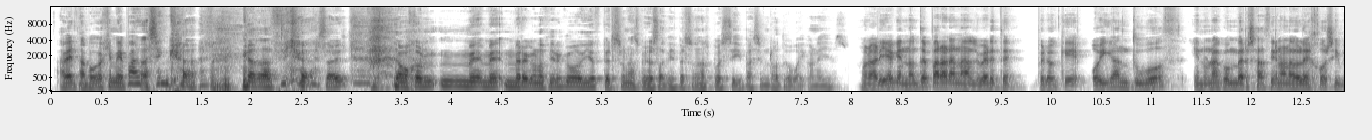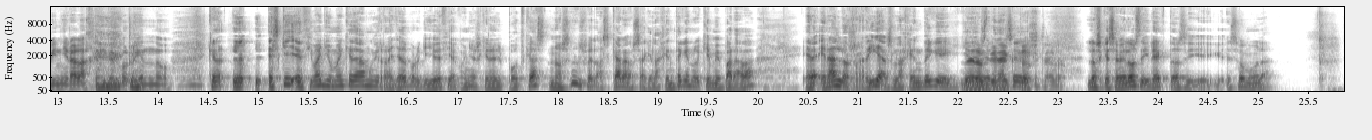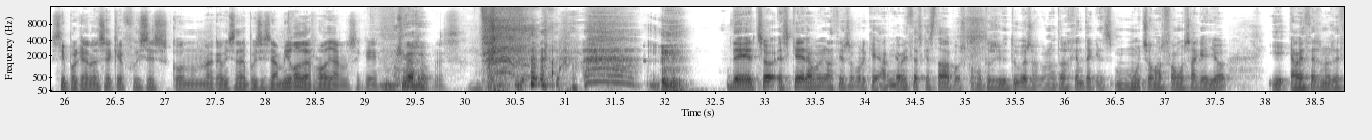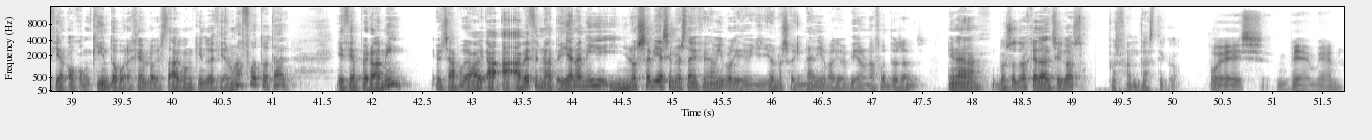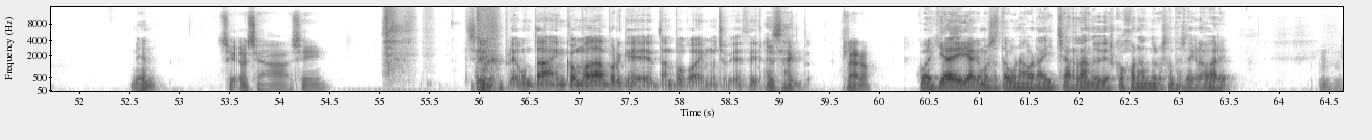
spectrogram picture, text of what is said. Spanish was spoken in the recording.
A ver, tampoco es que me parasen cada, cada, cada ¿sabes? A lo mejor me, me- me reconocieron como 10 personas, pero esas 10 personas, pues sí, pasé un rato guay con ellos. Molaría que no te pararan al verte, pero que oigan tu voz en una conversación a lo lejos y viniera la gente corriendo. Que no- le- es que encima yo me quedaba muy rayado porque yo decía, coño, es que en el podcast no se nos ve las caras. O sea, que la gente que, no- que me paraba era- eran los rías, la gente que, que De los verdad se- directos, claro. los que se ven los directos y eso mola. Sí, porque a no ser que fuises con una camisa de pues amigo de Royal, no sé qué. Claro. Pues, De hecho, es que era muy gracioso porque había veces que estaba pues con otros youtubers o con otra gente que es mucho más famosa que yo y a veces nos decían, o con Quinto, por ejemplo, que estaba con Quinto, decían, una foto tal. Y decía, pero a mí. O sea, porque a, a- a veces me la pedían a mí y no sabía si me lo estaban diciendo a mí porque digo, yo no soy nadie para que me pidieran una foto, ¿sabes? Y nada, ¿vosotros qué tal, chicos? Pues fantástico. pues bien, bien. ¿Bien? Sí, o sea, sí. Sí, pregunta incómoda porque tampoco hay mucho que decir. Exacto. Claro. Cualquiera diría que hemos estado una hora ahí charlando y descojonándonos antes de grabar, ¿eh?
